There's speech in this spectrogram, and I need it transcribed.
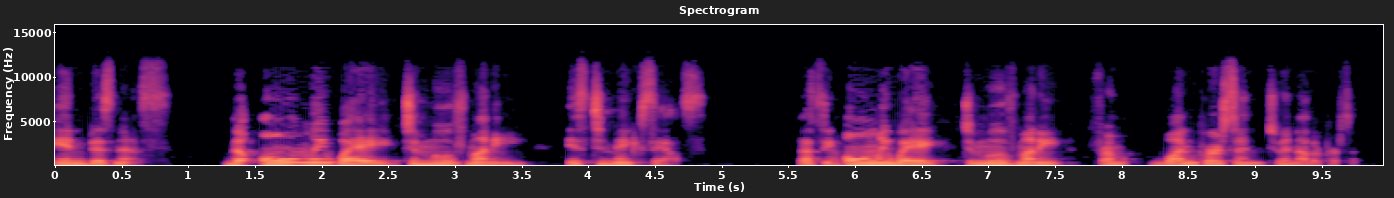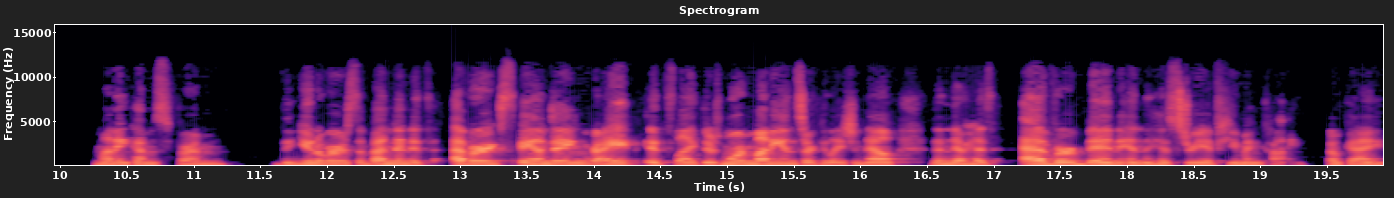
in business. The only way to move money is to make sales. That's the only way to move money from one person to another person. Money comes from the universe, abundant, it's ever expanding, right? It's like there's more money in circulation now than there has ever been in the history of humankind, okay?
